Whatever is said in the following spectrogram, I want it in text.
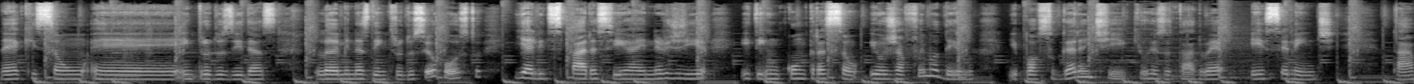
Né, que são é, introduzidas lâminas dentro do seu rosto e ali dispara-se a energia e tem uma contração. Eu já fui modelo e posso garantir que o resultado é excelente, tá?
